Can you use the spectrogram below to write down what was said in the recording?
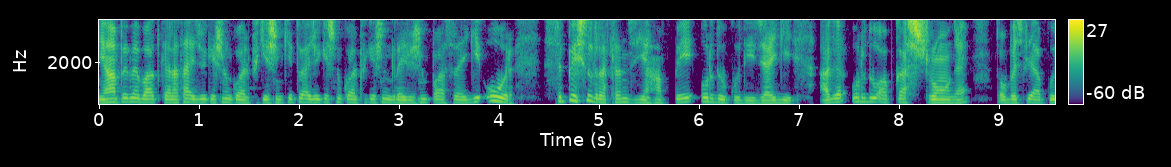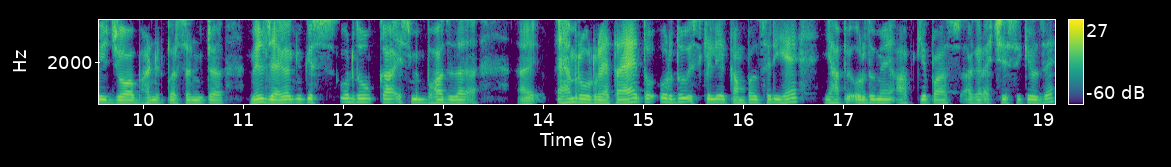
यहाँ पे मैं बात कर रहा था एजुकेशन क्वालिफिकेशन की तो एजुकेशन क्वालिफिकेशन ग्रेजुएशन पास रहेगी और स्पेशल रेफरेंस यहाँ पे उर्दू को दी जाएगी। अगर उर्दू आपका स्ट्रॉन्ग है तो ऑब्वियसली आपको ये जॉब हंड्रेड परसेंट मिल जाएगा, क्योंकि उर्दू का इसमें बहुत ज़्यादा अहम रोल रहता है। तो उर्दू इसके लिए कंपलसरी है। यहाँ पे उर्दू में आपके पास अगर अच्छे स्किल्स है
